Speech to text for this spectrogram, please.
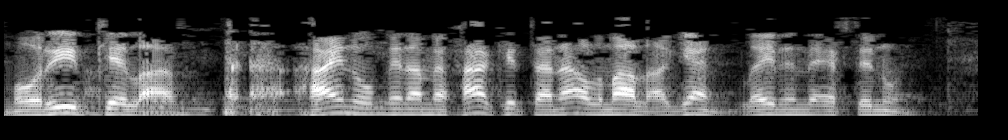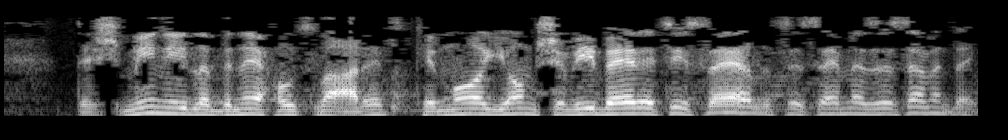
Morid kelav. Hainu min ha-mecha ketana al-mala. Again, late in the afternoon. Teshmini lebnei chutz la'aretz, kemo yom shavi be'eretz Yisrael. It's the same as the seventh day.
